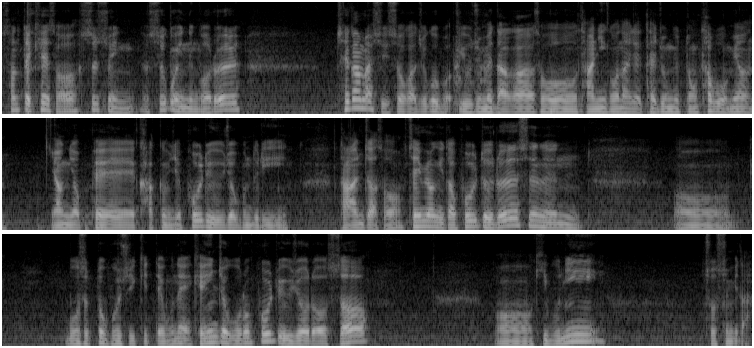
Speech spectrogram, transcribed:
선택해서 쓸 수 쓰고 있는 거를 체감할 수 있어 가지고 뭐 요즘에 나가서 다니거나 이제 대중교통 타보면 양옆에 가끔 이제 Fold 유저분들이 다 앉아서 세 명이 다 Fold를 쓰는 어 모습도 볼 수 있기 때문에 개인적으로 Fold 유저로서 어, 기분이 좋습니다.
